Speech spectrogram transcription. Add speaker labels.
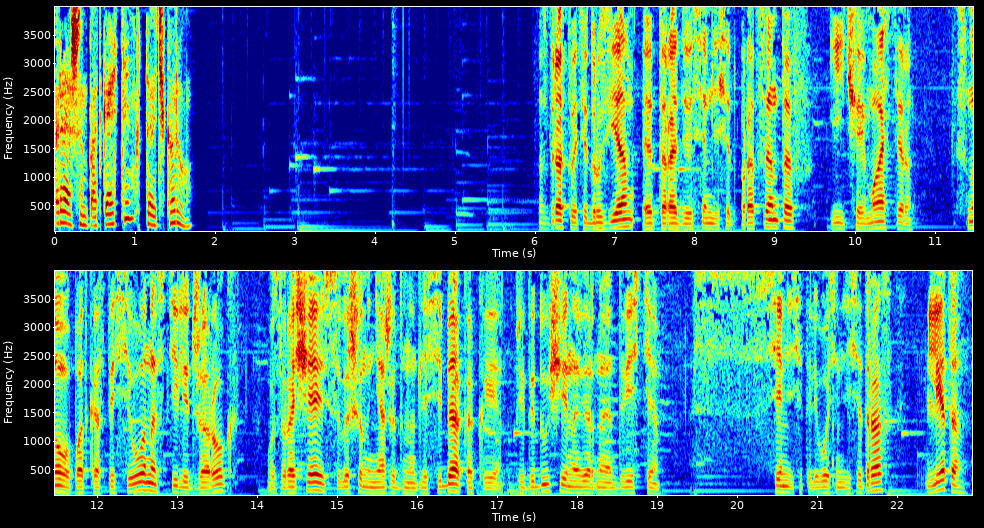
Speaker 1: russianpodcasting.ru
Speaker 2: Здравствуйте, друзья! Это радио 70% и Чаймастер. Снова подкаст из Сиона в стиле джарок. Возвращаюсь совершенно неожиданно для себя, как и предыдущие, наверное, 270 или 80 раз. Лето,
